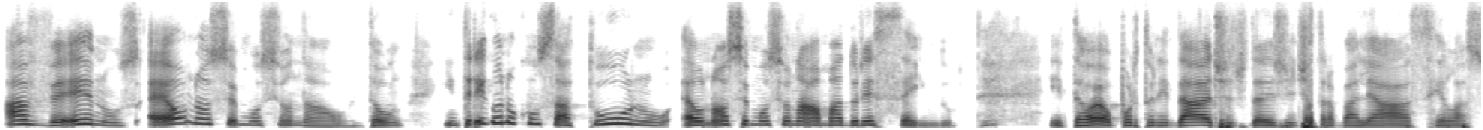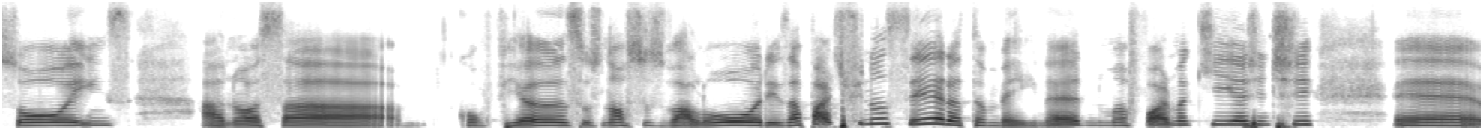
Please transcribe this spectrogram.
A Vênus é o nosso emocional, então em trígono com Saturno é o nosso emocional amadurecendo. Então é a oportunidade da gente trabalhar as relações, a nossa confiança, os nossos valores, a parte financeira também, né, de uma forma que a gente, eh,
